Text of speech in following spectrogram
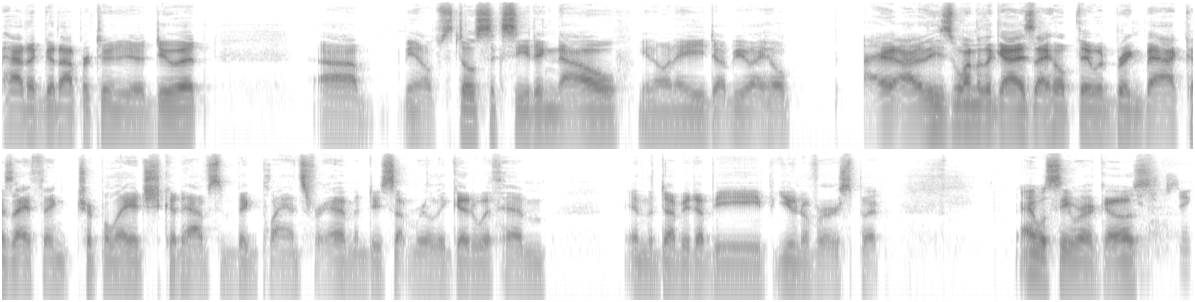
had a good opportunity to do it. Um, you know, still succeeding now. You know, in AEW. I hope I, I he's one of the guys I hope they would bring back because I think Triple H could have some big plans for him and do something really good with him in the WWE universe. But I will see where it goes. Interesting,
